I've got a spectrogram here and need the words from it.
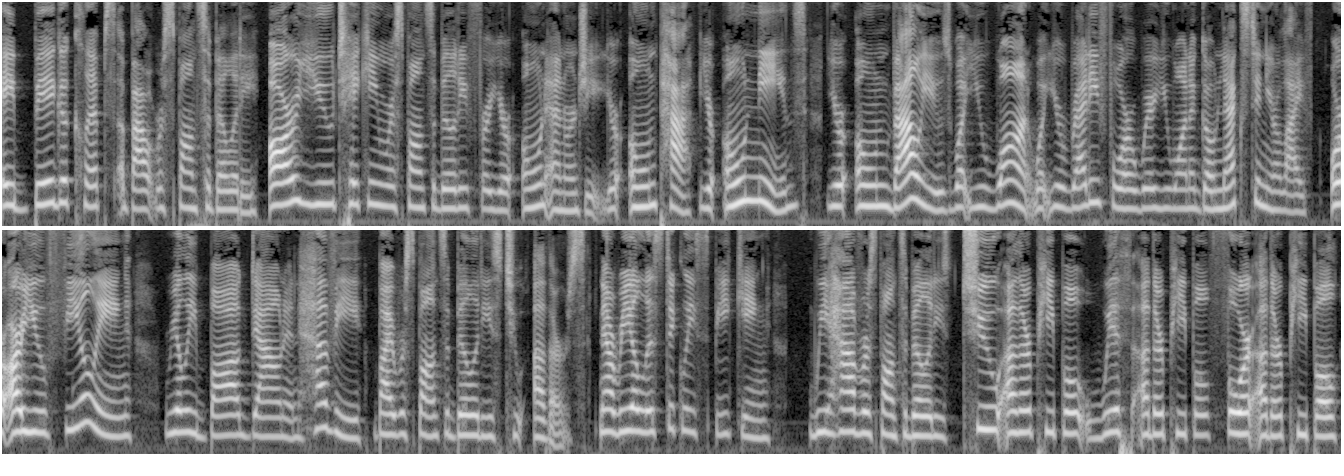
a big eclipse about responsibility. Are you taking responsibility for your own energy, your own path, your own needs, your own values, what you want, what you're ready for, where you want to go next in your life? Or are you feeling really bogged down and heavy by responsibilities to others. Now, realistically speaking, we have responsibilities to other people, with other people, for other people.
